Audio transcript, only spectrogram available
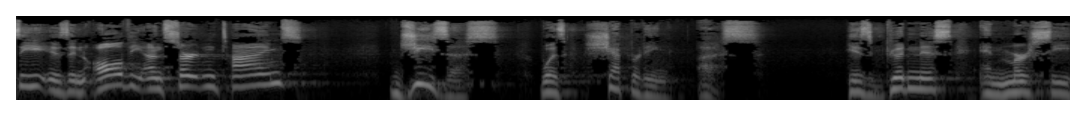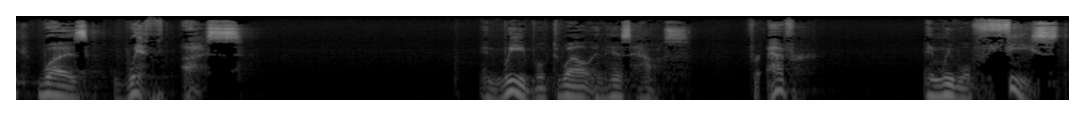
see is in all the uncertain times, Jesus was shepherding us. His goodness and mercy was with us. And we will dwell in his house forever. And we will feast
